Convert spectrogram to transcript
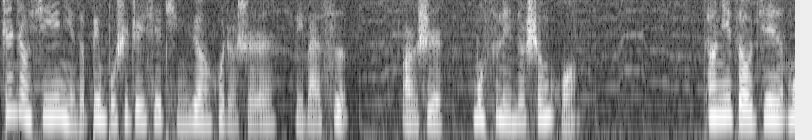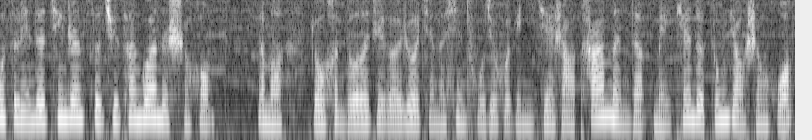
真正吸引你的并不是这些庭院或者是礼拜寺，而是穆斯林的生活。当你走进穆斯林的清真寺去参观的时候，那么有很多的这个热情的信徒就会给你介绍他们的每天的宗教生活。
